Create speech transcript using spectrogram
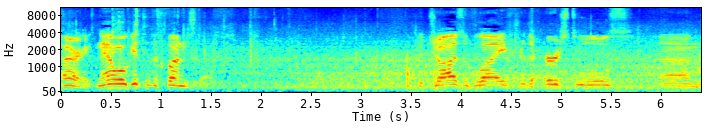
Alright, now we'll get to the fun stuff. The Jaws of Life, or the Hurst tools, um,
